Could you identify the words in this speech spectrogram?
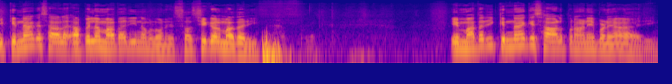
ਇਹ ਕਿੰਨਾ ਕੁ ਸਾਲ ਆ ਪਹਿਲਾਂ ਮਾਤਾ ਜੀ ਨਾਲ ਮਿਲਾਉਣੇ। ਸਤਿ ਸ਼੍ਰੀ ਅਕਾਲ ਮਾਤਾ ਜੀ। ਇਹ ਮਾਤਾ ਜੀ ਕਿੰਨਾ ਕੁ ਸਾਲ ਪੁਰਾਣੇ ਬਣਿਆ ਹੋਇਆ ਜੀ?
